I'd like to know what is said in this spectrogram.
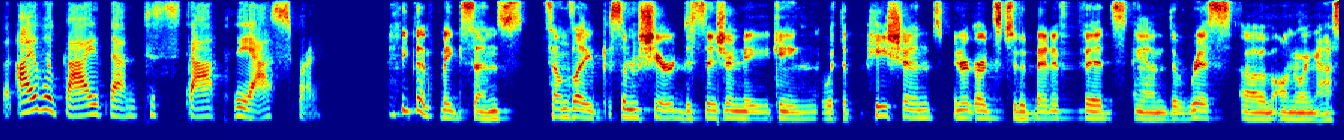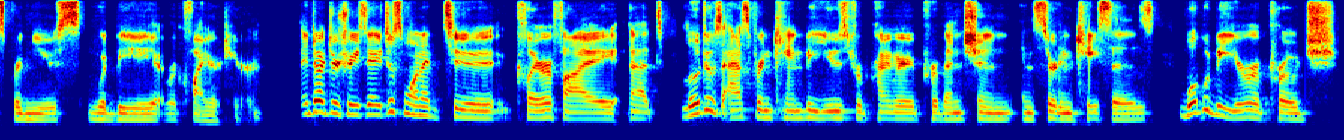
but I will guide them to stop the aspirin. I think that makes sense. Sounds like some shared decision making with the patient in regards to the benefits and the risks of ongoing aspirin use would be required here. And Dr. Tracy, I just wanted to clarify that low dose aspirin can be used for primary prevention in certain cases. What would be your approach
